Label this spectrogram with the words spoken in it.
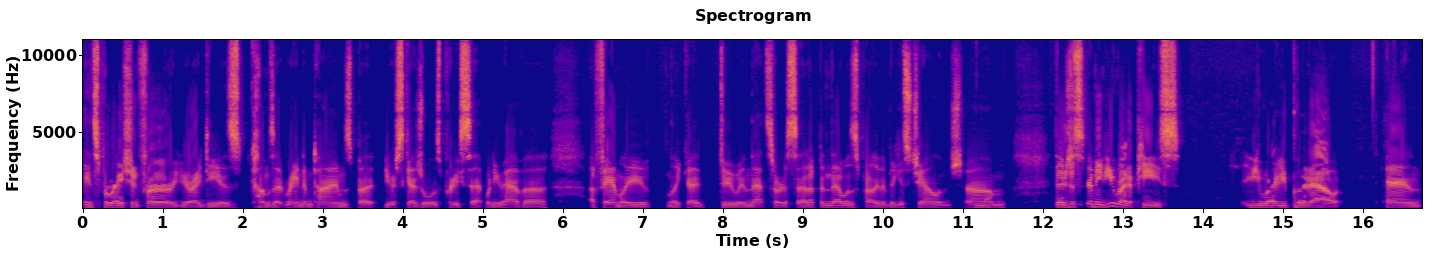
inspiration for your ideas comes at random times, but your schedule is pretty set when you have a a family like I do in that sort of setup, and that was probably the biggest challenge. Mm-hmm. Um, there's just, I mean, you write a piece, you write, you put it out, and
